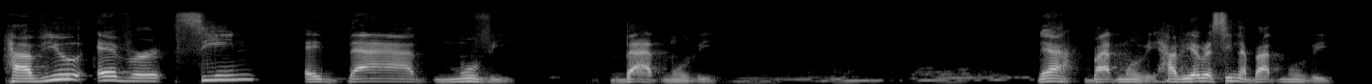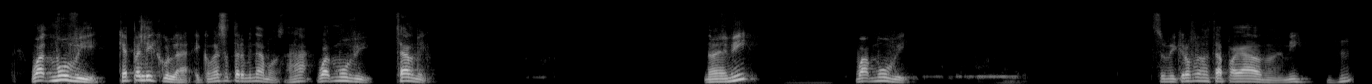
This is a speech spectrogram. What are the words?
Have you ever seen a bad movie? Bad movie. Yeah, bad movie. Have you ever seen a bad movie? What movie? ¿Qué película? Y con eso terminamos. Ajá. What movie? Tell me. Noemí? What movie? Su micrófono está apagado, Noemí. Uh -huh.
